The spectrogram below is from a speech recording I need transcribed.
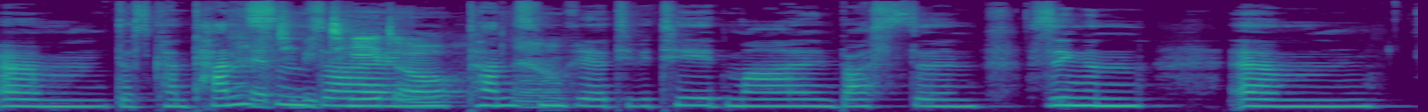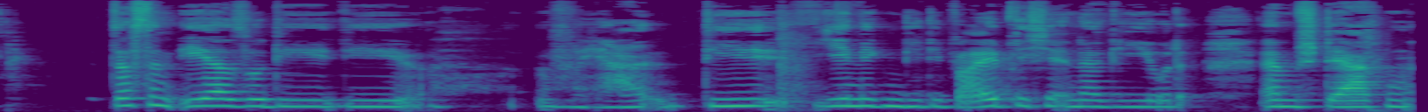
Ähm, das kann Tanzen sein, auch. Tanzen, ja. Kreativität, Malen, Basteln, Singen, ähm, das sind eher so die, die, ja, diejenigen, die die weibliche Energie oder ähm, stärken.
